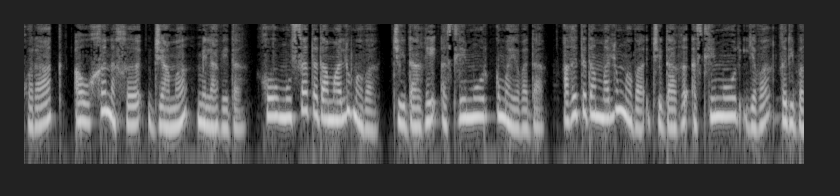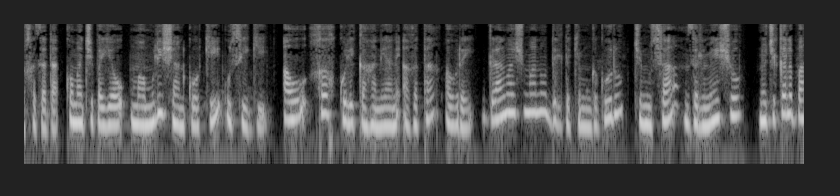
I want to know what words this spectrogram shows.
خوراک او خنخ جامه ملاوي ده خو موسی ته دا معلومه و چې داغي اصلي مور کومه یو ده هغه ته دا معلومه و چې داغه اصلي مور یو غریبه خزه ده کوم چې په یو معمولی شان کور کې اوسېږي او خخ کلی کہانیاں هغه ته اوري ګران ماشومانو دلته کې موږ ګورو چې موسی زلمی شو نو چې کله به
